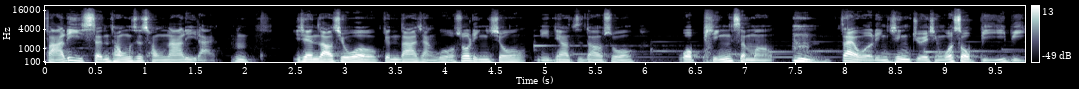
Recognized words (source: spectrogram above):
法力神通是从哪里来？嗯，以前早期我有跟大家讲过，我说灵修你一定要知道说。我凭什么在我灵性觉醒，我手比一比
